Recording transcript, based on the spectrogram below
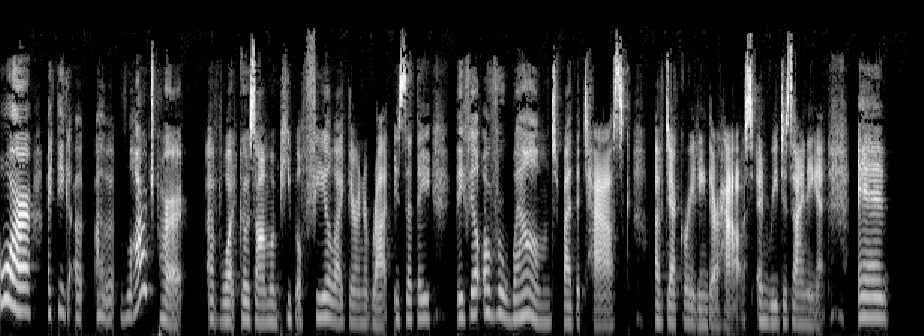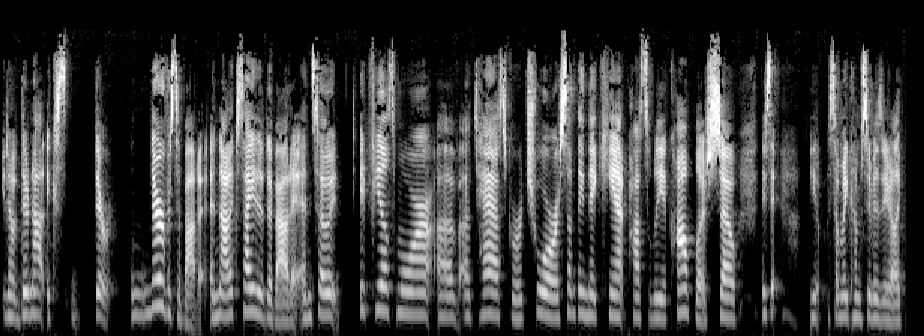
Or I think a, a large part of what goes on when people feel like they're in a rut is that they they feel overwhelmed by the task of decorating their house and redesigning it. And you know they're not ex- they're nervous about it and not excited about it. And so it it feels more of a task or a chore or something they can't possibly accomplish so they say you know, somebody comes to visit, you're like,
